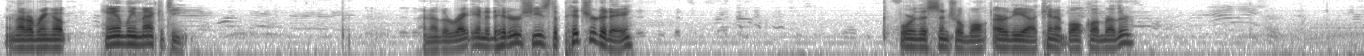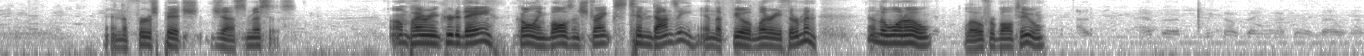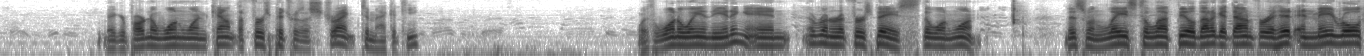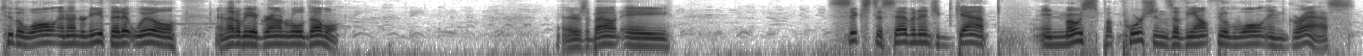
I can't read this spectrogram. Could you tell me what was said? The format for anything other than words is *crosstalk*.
And that'll bring up Hanley McAtee. Another right handed hitter. She's the pitcher today for the Central Ball or the uh, Kennett Ball Club, rather. And the first pitch just misses. Umpiring crew today, calling balls and strikes, Tim Donzi In the field, Larry Thurman. And the 1 0, low for ball two. Beg your pardon, a 1 1 count. The first pitch was a strike to McAtee. With one away in the inning and a runner at first base, the 1 1. This one laced to left field. That'll get down for a hit and may roll to the wall, and underneath it, it will. And that'll be a ground rule double. And there's about a six to seven inch gap in most portions of the outfield wall and grass.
